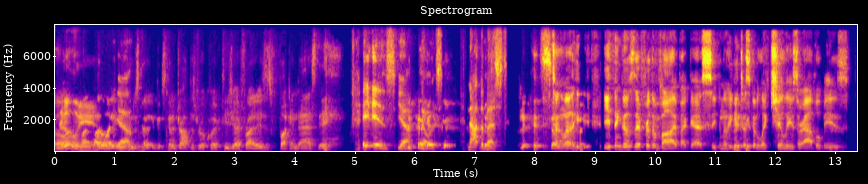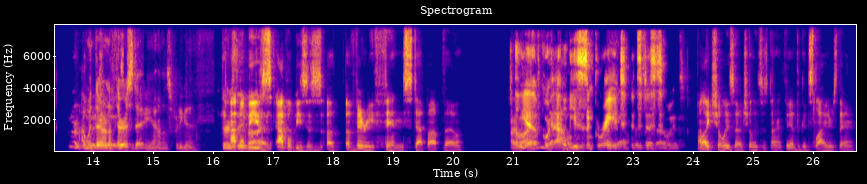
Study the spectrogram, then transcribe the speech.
Oh, Really? By, by the way, Yeah. I'm just gonna just gonna drop this real quick. TGI Fridays is fucking nasty. It is, yeah. No, it's not the best. it's so Talking about, he, Ethan goes there for the vibe, I guess, even though he could just go to like Chili's or Applebee's. I went there on a Thursday. Yeah, it was pretty good. Thursday Applebee's vibe. Applebee's is a, a very thin step up though. Oh I- yeah, of course. yeah, Applebee's isn't great. Yeah, It's just Applebee's. I like Chili's though. Chili's is nice. They have the good sliders there.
